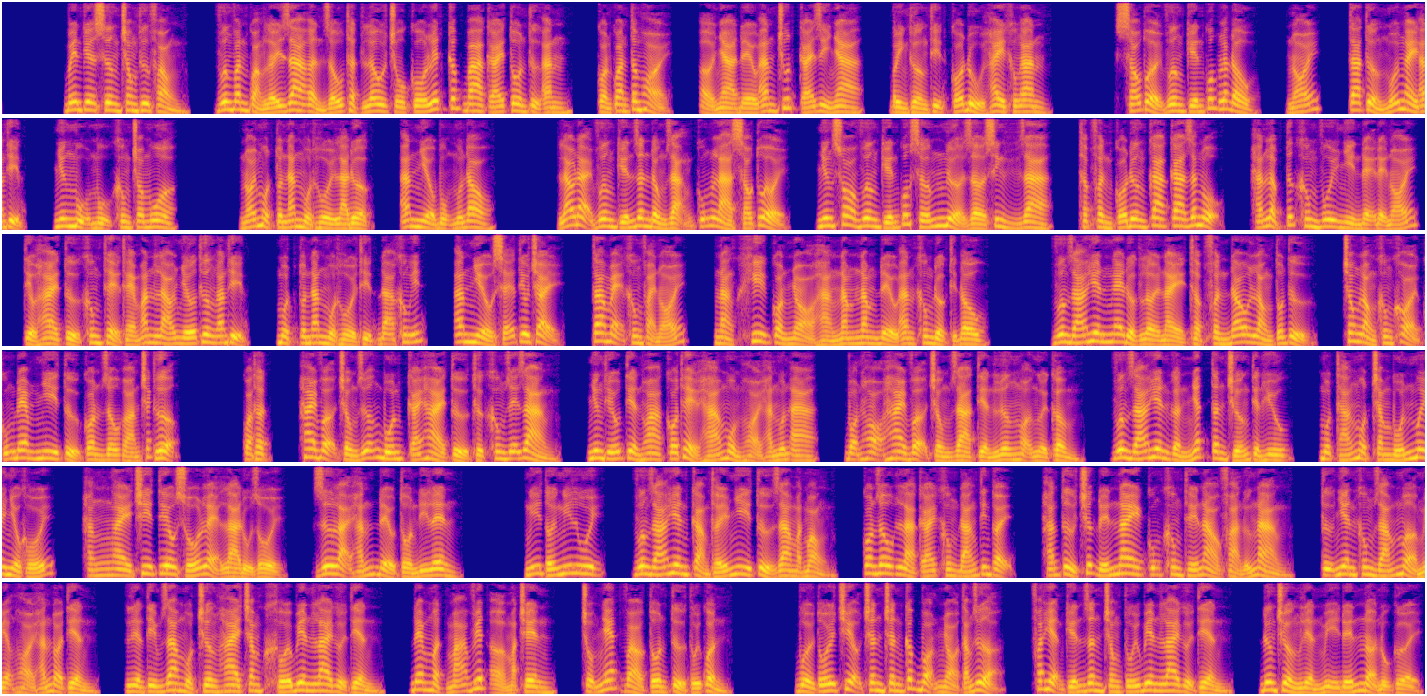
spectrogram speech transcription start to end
Bên kia xương trong thư phòng, Vương Văn Quảng lấy ra ẩn giấu thật lâu chỗ cô lết cấp ba cái tôn tử ăn, còn quan tâm hỏi, ở nhà đều ăn chút cái gì nha, bình thường thịt có đủ hay không ăn. Sáu tuổi Vương Kiến Quốc lắc đầu, nói, ta tưởng mỗi ngày ăn thịt, nhưng mụ mụ không cho mua. Nói một tuần ăn một hồi là được, ăn nhiều bụng muốn đau. Lão đại Vương Kiến dân đồng dạng cũng là 6 tuổi, nhưng so Vương Kiến Quốc sớm nửa giờ sinh ra, thập phần có đương ca ca giác ngộ, hắn lập tức không vui nhìn đệ đệ nói, tiểu hài tử không thể thèm ăn lão nhớ thương ăn thịt, một tuần ăn một hồi thịt đã không ít, ăn nhiều sẽ tiêu chảy, ta mẹ không phải nói, nàng khi còn nhỏ hàng năm năm đều ăn không được thịt đâu. Vương Giá Hiên nghe được lời này thập phần đau lòng tôn tử, trong lòng không khỏi cũng đem nhi tử con dâu đoán trách thượng. Quả thật, hai vợ chồng dưỡng bốn cái hài tử thực không dễ dàng, nhưng thiếu tiền hoa có thể há mồm hỏi hắn muốn a, bọn họ hai vợ chồng già tiền lương mọi người cầm, Vương Giá Hiên gần nhất tân trướng tiền hưu, một tháng 140 nhiều khối, hàng ngày chi tiêu số lẻ là đủ rồi, dư lại hắn đều tồn đi lên. Nghĩ tới nghĩ lui, Vương Giá Hiên cảm thấy nhi tử ra mặt mỏng, con dâu là cái không đáng tin cậy, hắn từ trước đến nay cũng không thế nào phản ứng nàng, tự nhiên không dám mở miệng hỏi hắn đòi tiền, liền tìm ra một chương 200 khối biên lai like gửi tiền, đem mật mã viết ở mặt trên, trộm nhét vào tôn tử túi quần. Buổi tối triệu chân chân cấp bọn nhỏ tắm rửa, phát hiện kiến dân trong túi biên lai like gửi tiền, đương trường liền mỹ đến nở nụ cười.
